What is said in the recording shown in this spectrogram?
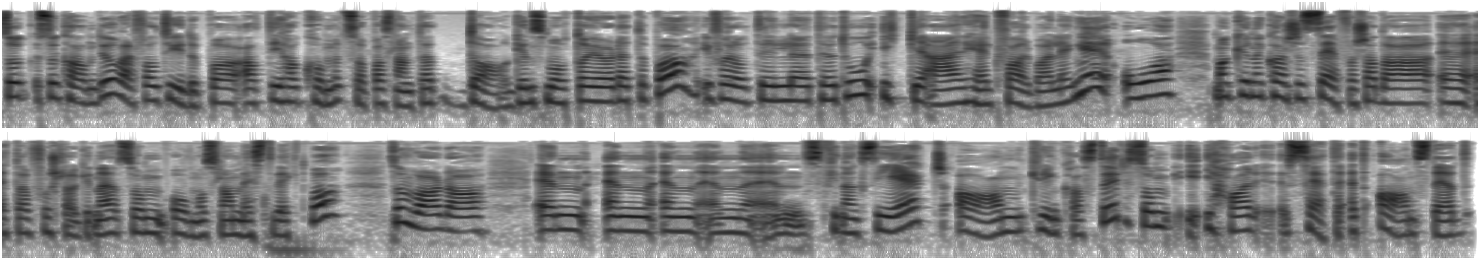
så, så kan det jo i hvert fall tyde på at de har kommet såpass langt at dagens måte å gjøre dette på, i forhold til TV 2 ikke er helt farbar lenger. Og man kunne kanskje se for seg da et av forslagene som Åmås la mest vekt på, som var da en, en, en, en finansiert annen kringkaster som har sete et annet sted.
